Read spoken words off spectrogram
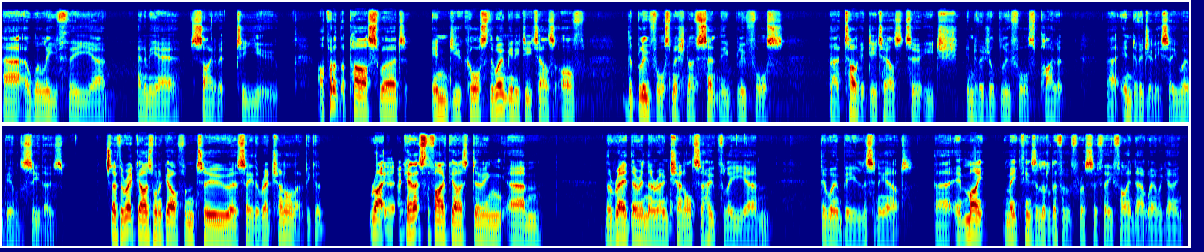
uh, and we'll leave the uh, enemy air side of it to you. I'll put up the password in due course. There won't be any details of the Blue Force mission. I've sent the Blue Force uh, target details to each individual Blue Force pilot uh, individually, so you won't be able to see those. So if the red guys want to go off onto, uh, say, the red channel, that'd be good. Right, Good. okay, that's the five guys doing um, the red, they're in their own channel, so hopefully um, they won't be listening out. Uh, it might make things a little difficult for us if they find out where we're going.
